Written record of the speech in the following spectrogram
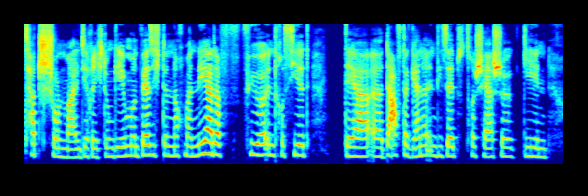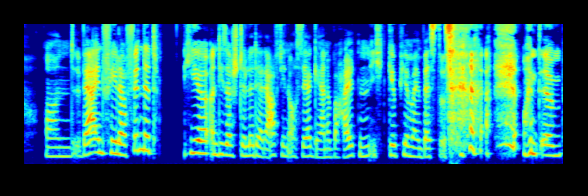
Touch schon mal in die Richtung geben. Und wer sich dann nochmal näher dafür interessiert, der äh, darf da gerne in die Selbstrecherche gehen. Und wer einen Fehler findet, hier an dieser Stelle, der darf den auch sehr gerne behalten. Ich gebe hier mein Bestes und ähm,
